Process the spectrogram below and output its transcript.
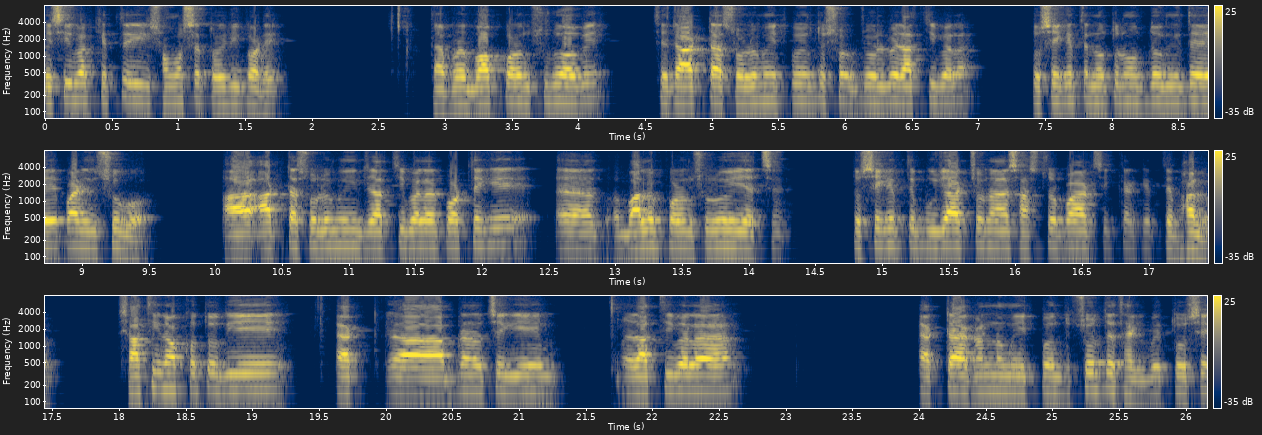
বেশিরভাগ ক্ষেত্রেই সমস্যা তৈরি করে। তারপরে ববকরণ শুরু হবে, সেটা আটটা ষোলো মিনিট পর্যন্ত চলবে রাত্রিবেলা। তো সেক্ষেত্রে নতুন উদ্যোগ নিতে পারেন শুভ। আর আটটা ষোলো মিনিট রাত্রিবেলার পর থেকে বালককরণ শুরু হয়ে যাচ্ছে। তো সেক্ষেত্রে পূজা অর্চনা শাস্ত্রপাঠ শিক্ষার ক্ষেত্রে ভালো। সাথী নক্ষত্র দিয়ে এক আপনার হচ্ছে গিয়ে রাত্রিবেলা একটা একান্ন মিনিট পর্যন্ত চলতে থাকবে। তো সে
